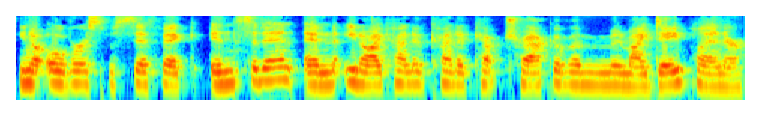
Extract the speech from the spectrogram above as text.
you know, over a specific incident. And, you know, I kind of kind of kept track of them in my day planner.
